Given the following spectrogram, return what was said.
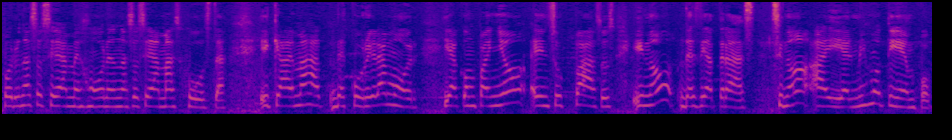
por una sociedad mejor, una sociedad más justa y que además descubrió el amor y acompañó en sus pasos y no desde atrás, sino ahí al mismo tiempo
